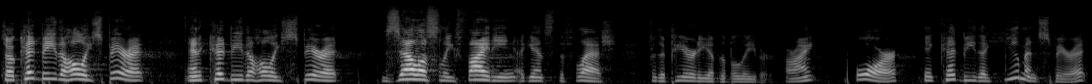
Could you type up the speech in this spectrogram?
So it could be the Holy Spirit, and it could be the Holy Spirit zealously fighting against the flesh for the purity of the believer, all right? Or it could be the human spirit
